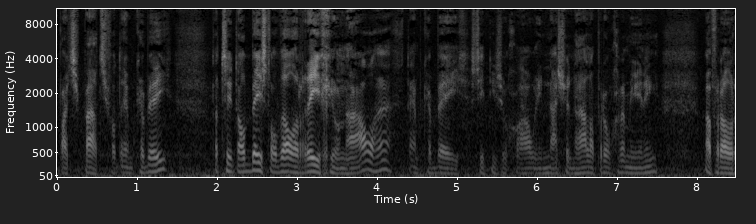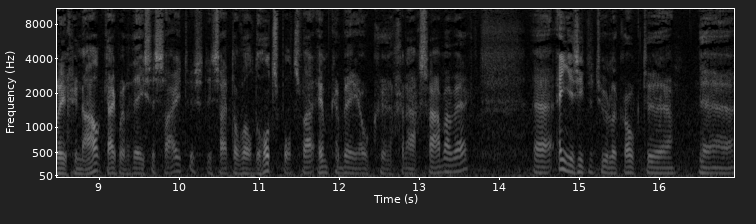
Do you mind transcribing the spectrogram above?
participatie van het MKB. Dat zit al meestal wel regionaal. Hè. Het MKB zit niet zo gauw in nationale programmering, maar vooral regionaal. Kijk maar naar deze site. Dus dit zijn toch wel de hotspots waar MKB ook uh, graag samenwerkt. Uh, en je ziet natuurlijk ook de, de,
